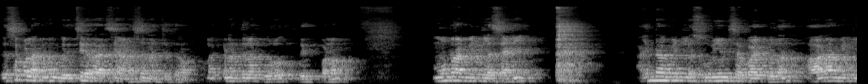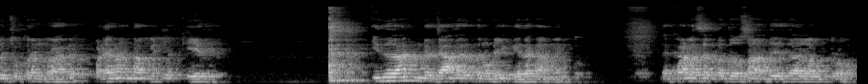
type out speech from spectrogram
ரிஷப லக்னம் விருச்சிக ராசி அனுச நட்சத்திரம். லக்னத்தில் குரு திக்பலம். மூன்றாம் வீட்டில் சனி. ஐந்தாம் வீட்டில் சூரியன் செவ்வாய் புதன். ஆறாம் வீட்டில் சுக்கிரன் ராகு. பன்னிரெண்டாம் வீட்டில் கேது. இதுதான் இந்த ஜாதகத்தினுடைய கிரக அமைப்பு. இந்த காலசர்ப்ப தோஷம் அது இதெல்லாம் விட்டுரும்.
